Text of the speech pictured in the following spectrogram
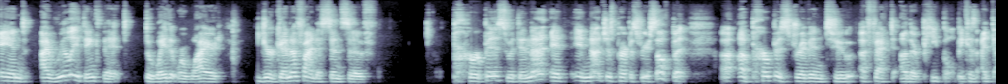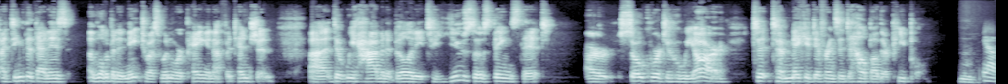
And I really think that the way that we're wired, you're to find a sense of purpose within that and, and not just purpose for yourself but a, a purpose driven to affect other people because I, I, think that that is a little bit innate to us when we're paying enough attention uh, that we have an ability to use those things that are so core to who we are to, to make a difference and to help other people hmm. yeah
